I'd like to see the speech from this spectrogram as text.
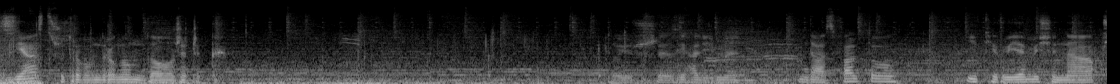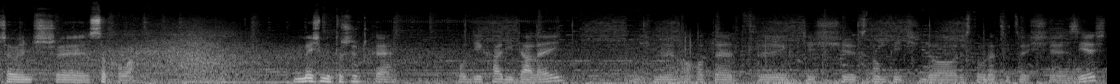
zjazd szutrową drogą do rzeczek. To już zjechaliśmy do asfaltu i kierujemy się na przełęcz e, Sokoła. Myśmy troszeczkę podjechali dalej. Mieliśmy ochotę e, gdzieś wstąpić do restauracji coś e, zjeść.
